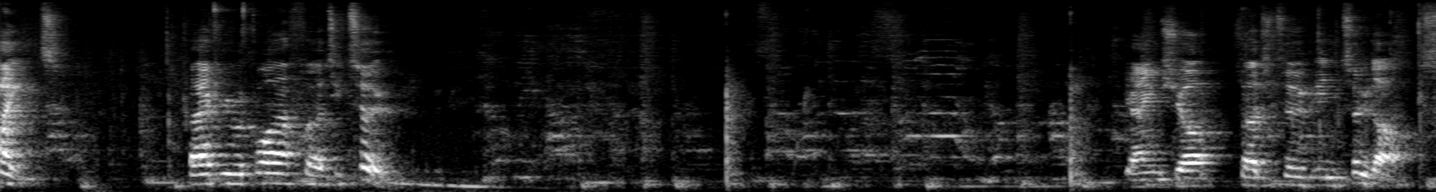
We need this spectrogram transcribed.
Eight. Battery require thirty-two. Game shot, 32 in two darts.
